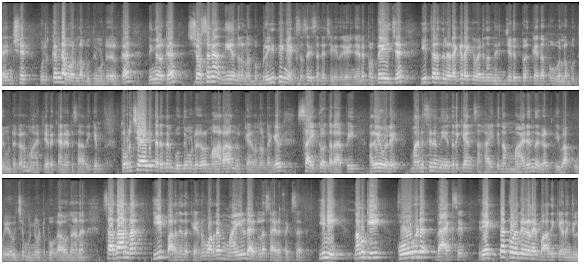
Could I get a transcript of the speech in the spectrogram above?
ടെൻഷൻ ഉത്കണ്ഠ പോലുള്ള ബുദ്ധിമുട്ടുകൾ ബുദ്ധിമുട്ടുകൾക്ക് നിങ്ങൾക്ക് ശ്വസന നിയന്ത്രണം ഇപ്പോൾ ബ്രീത്തിങ് എക്സസൈസ് ഒക്കെ ചെയ്ത് കഴിഞ്ഞാൽ പ്രത്യേകിച്ച് ഇത്തരത്തിൽ ഇടയ്ക്കിടയ്ക്ക് വരുന്ന നെഞ്ചെടുപ്പ് കിതപ്പ് പോലുള്ള ബുദ്ധിമുട്ടുകൾ മാറ്റിയെടുക്കാനായിട്ട് സാധിക്കും. തുടർച്ചയായിട്ട് ഇത്തരത്തിൽ ബുദ്ധിമുട്ടുകൾ മാറാൻ നിൽക്കുകയാണെന്നുണ്ടെങ്കിൽ സൈക്കോ തെറാപ്പി അതേപോലെ മനസ്സിനെ നിയന്ത്രിക്കാൻ സഹായിക്കുന്ന മരുന്നുകൾ ഇവ ഉപയോഗിച്ച് മുന്നോട്ട് പോകാവുന്നതാണ്. സാധാരണ ഈ പറഞ്ഞതൊക്കെയാണ് വളരെ മൈൽഡ് ആയിട്ടുള്ള സൈഡ് എഫക്ട്സ് ഇനി നമുക്ക് ഈ കോവിഡ് വാക്സിൻ രക്തക്കൊഴലുകളെ ബാധിക്കുകയാണെങ്കിൽ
